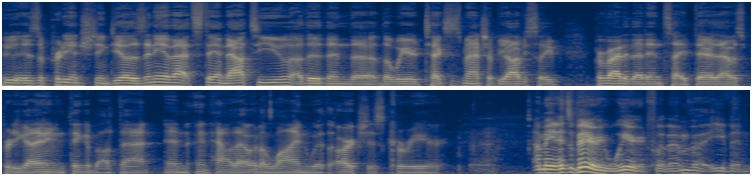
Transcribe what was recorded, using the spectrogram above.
is a pretty interesting deal. Does any of that stand out to you other than the the weird Texas matchup? You obviously provided that insight there. That was pretty good. I didn't even think about that and, and how that would align with Arch's career. I mean, it's very weird for them to even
